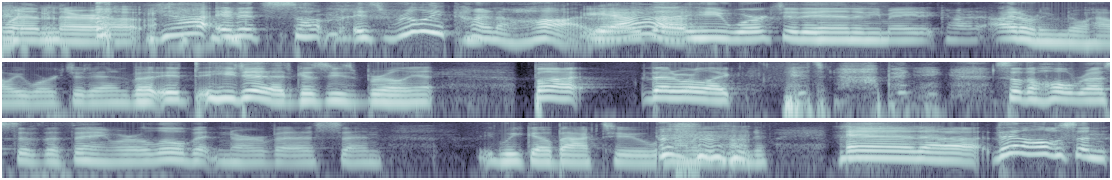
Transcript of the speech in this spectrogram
when they're up. yeah, and it's some. It's really kind of hot. Right? Yeah. that he worked it in and he made it kind of. I don't even know how he worked it in, but it he did because he's brilliant. But then we're like, it's happening. So the whole rest of the thing, we're a little bit nervous, and we go back to Comedy Condo. And uh, then all of a sudden,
